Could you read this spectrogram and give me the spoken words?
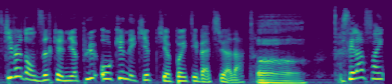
ce qui veut donc dire qu'il n'y a plus aucune équipe qui a pas été battue à date. Ah. C'est la fin.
